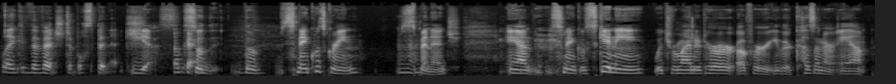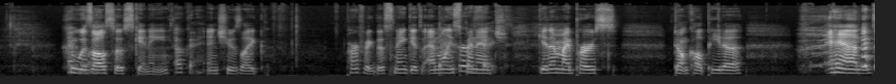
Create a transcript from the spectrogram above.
Like the vegetable spinach. Yes. Okay. So the, the snake was green, mm-hmm. spinach, and snake was skinny, which reminded her of her either cousin or aunt, who was also skinny. Okay. And she was like, "Perfect. The snake is Emily Spinach. Get in my purse. Don't call PETA." And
